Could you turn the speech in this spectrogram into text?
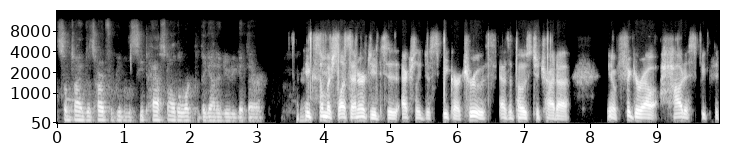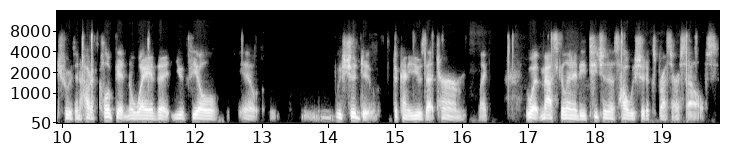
sometimes it's hard for people to see past all the work that they got to do to get there takes so much less energy to actually just speak our truth as opposed to try to you know figure out how to speak the truth and how to cloak it in a way that you feel you know we should do to kind of use that term like what masculinity teaches us how we should express ourselves.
